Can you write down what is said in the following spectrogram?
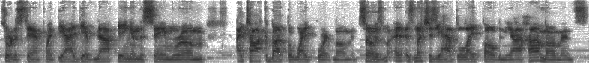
sort of standpoint. The idea of not being in the same room. I talk about the whiteboard moment. So as, as much as you have the light bulb and the aha moments,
